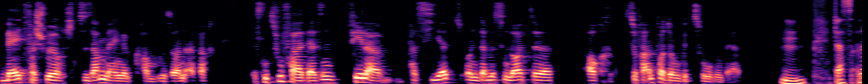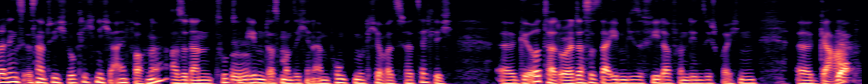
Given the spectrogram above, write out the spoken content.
weltverschwörerischen Zusammenhänge kommen, sondern einfach ist ein Zufall, da sind Fehler passiert und da müssen Leute auch zur Verantwortung gezogen werden. Mhm. Das allerdings ist natürlich wirklich nicht einfach, ne? Also dann zuzugeben, mhm. dass man sich in einem Punkt möglicherweise tatsächlich äh, geirrt hat oder dass es da eben diese Fehler, von denen Sie sprechen, äh, gab, ja.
